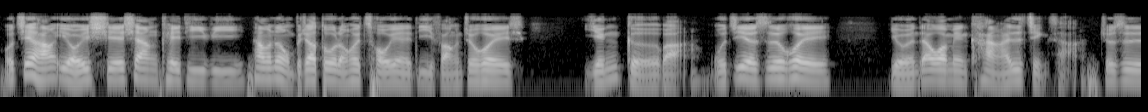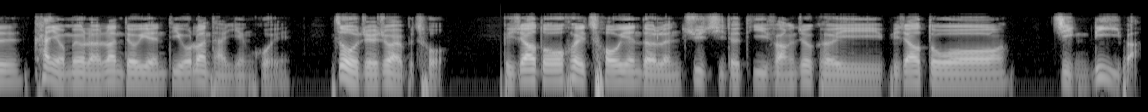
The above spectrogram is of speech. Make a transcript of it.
我记得好像有一些像 KTV，他们那种比较多人会抽烟的地方，就会严格吧。我记得是会有人在外面看，还是警察，就是看有没有人乱丢烟蒂或乱弹烟灰。这我觉得就还不错。比较多会抽烟的人聚集的地方，就可以比较多警力吧，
